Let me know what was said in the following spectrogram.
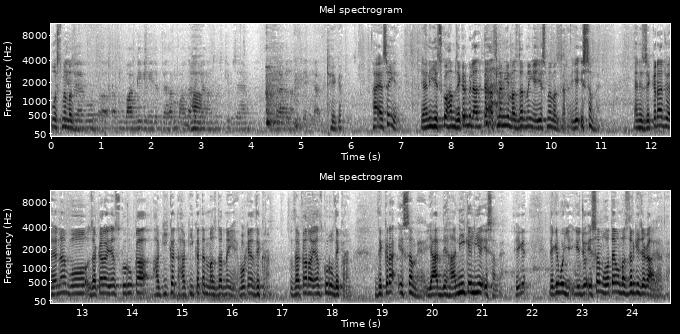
اس میں ہاں۔ ٹھیک ہے۔ ہاں ایسا ہی ہے۔ یعنی اس کو ہم ذکر بھی لا سکتے ہیں۔ اصلا یہ مزدر نہیں ہے، یہ اس میں مزدر ہے، یہ اسم ہے۔ یعنی ذکر جو ہے نا، وہ ذکر یزکرو کا حقیقت حقیقت مزدر نہیں ہے۔ وہ کیا ذکر ذکر یزکرو ذکر ذکر اسم ہے، یاد دہانی کے لیے اسم ہے، ٹھیک ہے؟ لیکن وہ یہ جو اسم ہوتا ہے، وہ مزدر کی جگہ آ جاتا ہے۔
